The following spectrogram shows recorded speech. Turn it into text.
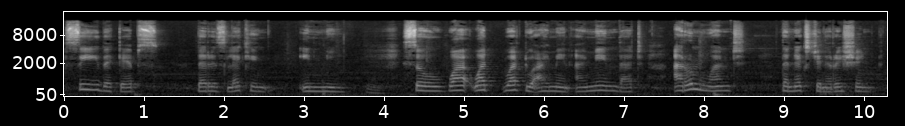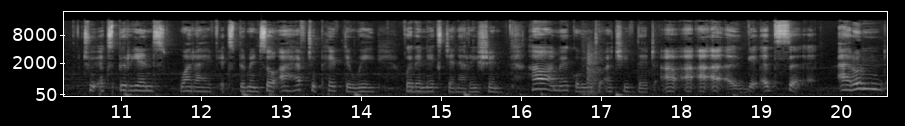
see the gaps that is lacking in me. So what what what do I mean? I mean that I don't want the next generation to experience what I have experienced. So I have to pave the way for the next generation. How am I going to achieve that? I, I, I, it's I don't.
